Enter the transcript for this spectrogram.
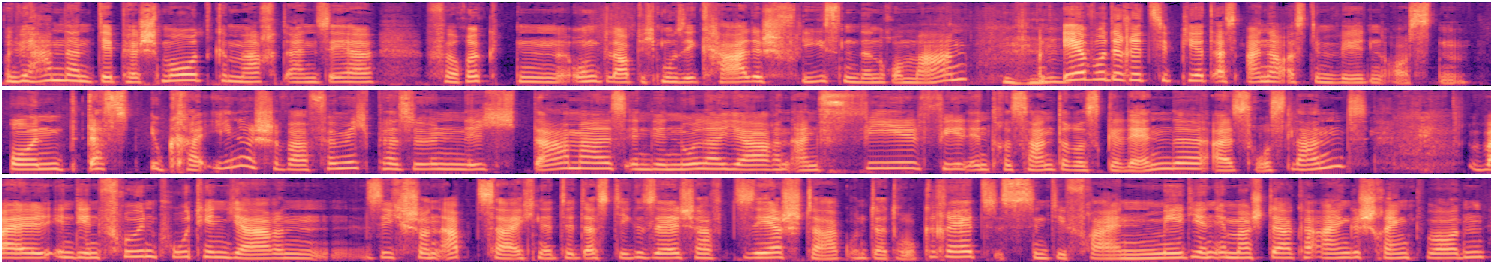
Und wir haben dann Depeche Mode gemacht, einen sehr verrückten, unglaublich musikalisch fließenden Roman. Mhm. Und er wurde rezipiert als einer aus dem Wilden Osten. Und das Ukrainische war für mich persönlich damals in den Nullerjahren ein viel, viel interessanteres Gelände als Russland weil in den frühen Putin-Jahren sich schon abzeichnete, dass die Gesellschaft sehr stark unter Druck gerät. Es sind die freien Medien immer stärker eingeschränkt worden.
